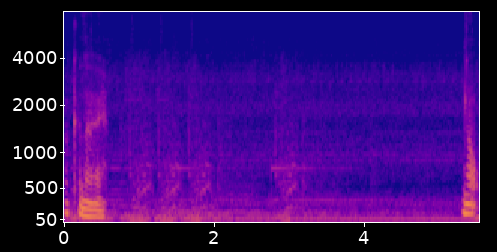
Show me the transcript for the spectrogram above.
How can I... No.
